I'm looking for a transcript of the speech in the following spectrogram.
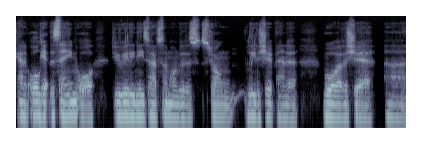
kind of all get the same, or do you really need to have someone with a strong leadership and a more of a share uh,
